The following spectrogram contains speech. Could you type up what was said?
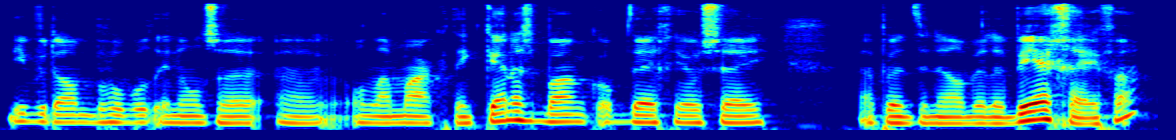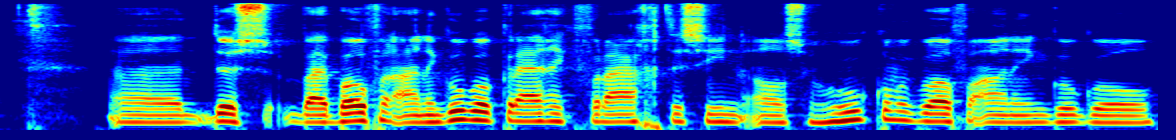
die we dan bijvoorbeeld in onze uh, online marketing kennisbank op dgoc.nl willen weergeven. Dus bij bovenaan in Google krijg ik vragen te zien als hoe kom ik bovenaan in Google?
